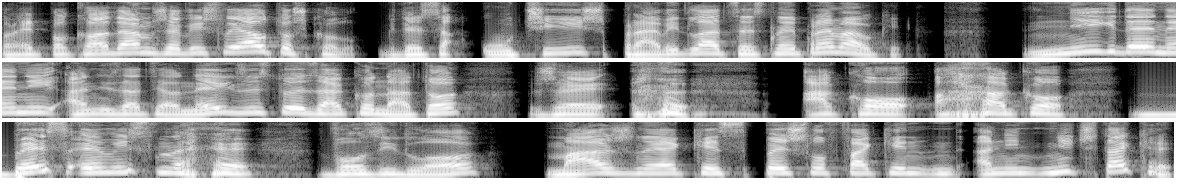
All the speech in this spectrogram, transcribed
Predpokladám, že vyšli autoškolu, kde sa učíš pravidlá cestnej premávky. Nikde není, ani zatiaľ neexistuje zákon na to, že ako, ako bezemisné vozidlo máš nejaké special fucking, ani nič také.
